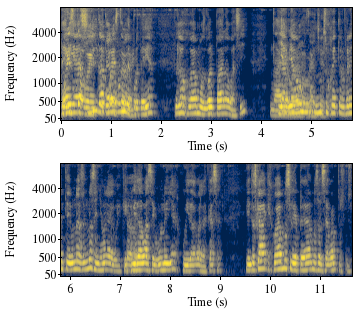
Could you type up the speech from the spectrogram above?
portería. sí, güey, tenía la forma de portería. Entonces luego jugábamos gol para o así. Y había un, sujeto enfrente, una, una señora, güey, que Ajá. cuidaba, según ella, cuidaba la casa. Y entonces cada que jugábamos y le pegábamos al zaguán, pues, pues.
